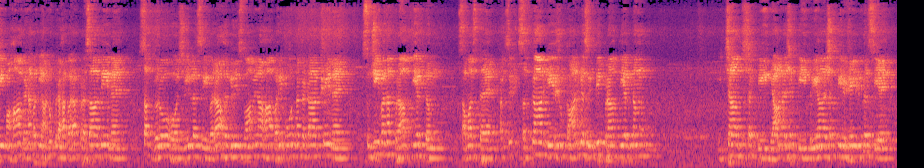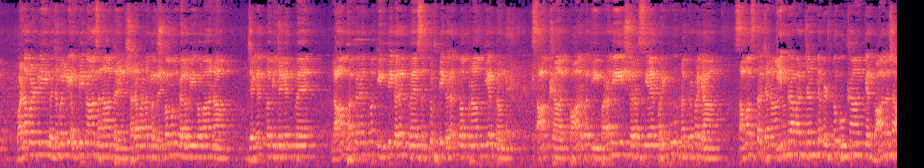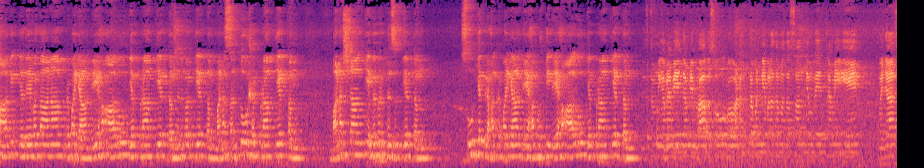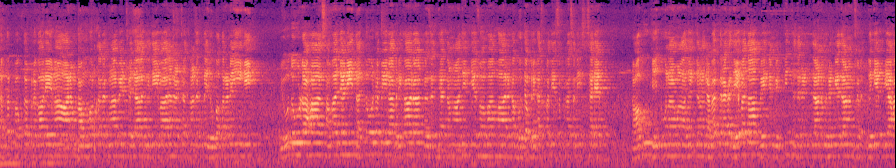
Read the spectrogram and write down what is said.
श्री महागणपति अनुग्रह वर प्रसादेन सद्गुरोः श्रील श्री वराहगिरिस्वामिनः परिपूर्णकटाक्षेन सुजीवनप्राप्त्यर्थं समस्त सत्कार्येषु कार्यसिद्धिप्राप्त्यर्थम्। इच्छाशक्ति, ज्ञानशक्ति, क्रियाशक्ति विषययुतस्य वणवल्ली गजवल्ली अम्बिकासनाथ शरवणकविश्वमङ्गलवैभवानां जगत्वविजयत्वे लाभकरत्वकीर्तिकरत्वे सन्तुष्टिकरत्वप्राप्त्यर्थं साक्षात् पार्वती परमेश्वरस्य द्वादश आदित्य देवता नाम कृपया देह आरोग्य प्राप्तियर्थम सद्वर्त्यर्थम मन संतोष प्राप्तियर्थम मन शांति सद्भक्त्यर्थं मनस्सन्तोषप्राप्त्यर्थं सूर्य ग्रह कृपया देह पुष्टि देह आरोग्य आरोग्यप्राप्त्यर्थं नियममेकं विभावसो भव अनन्तपुण्यव्रतमतः सन्ध्यं वेत्तमे त्वजा सप्तप्रोक्तप्रकारेण आरम्भमुहूर्तलग्नापेक्षया द्वितीयवारनक्षत्राणयुपकरणैः यूदूढः समजनि तद्दोषपीलभृकारात् प्रसिद्ध्यतमादित्यशोभाकारकबुधबृहस्पतिशुक्रशनिश्चरे राहु केतूनामादित्यनवग्रह देवता, प्रीतिं विक्तिञ्चतनिदानं हृण्यदानं शरद्विजेभ्यः।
